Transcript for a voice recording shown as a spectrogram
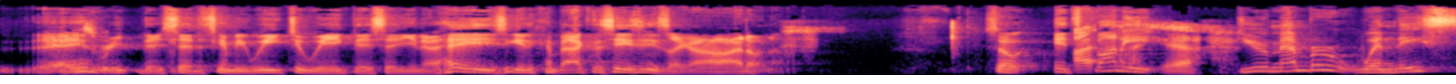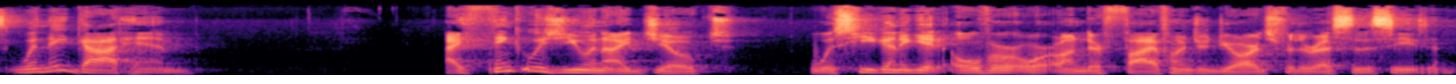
They, he's- they said it's going to be week to week. They said, "You know, hey, is he going to come back this season?" He's like, "Oh, I don't know." So it's I- funny. I- yeah. Do you remember when they when they got him? I think it was you and I joked. Was he going to get over or under 500 yards for the rest of the season?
